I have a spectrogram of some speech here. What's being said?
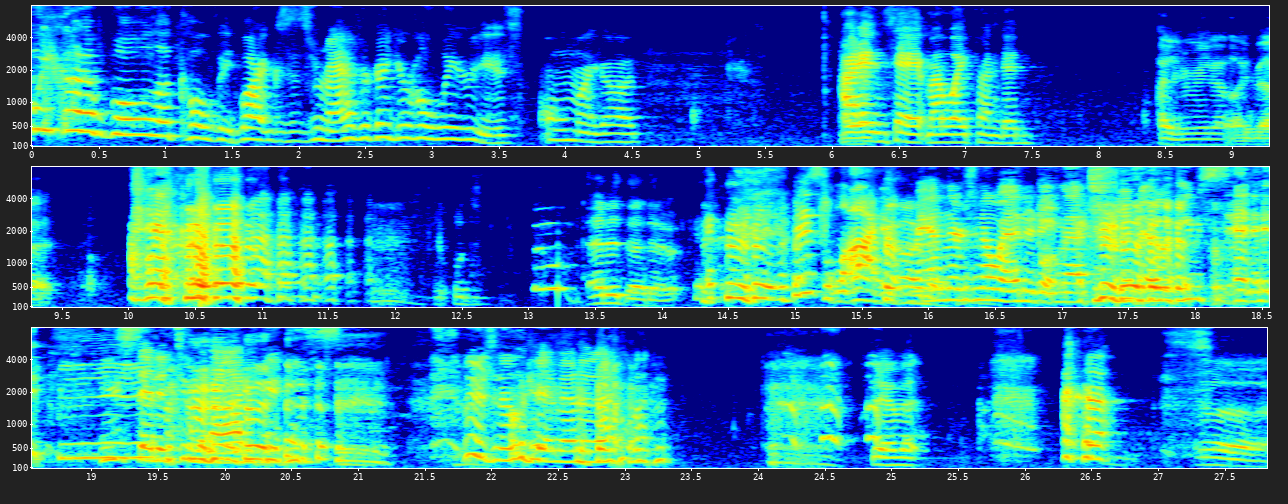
We got Ebola COVID. Why? Because it's from Africa. You're hilarious. Oh my god. I didn't say it. My white friend did. I didn't mean it like that. we'll just boom, edit that out. it's live, man. There's no editing that shit out. You said it. You said it to an audience. There's no getting out of that one. Damn it. Uh, oh,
